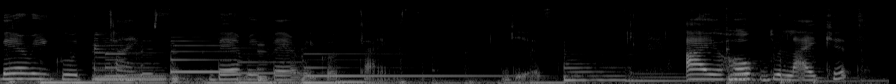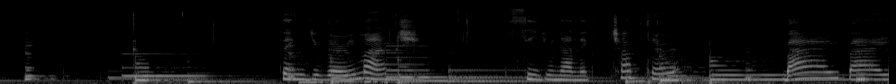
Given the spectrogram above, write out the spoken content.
very good times, very, very good times. Yes. I hope you like it. Thank you very much. See you in the next chapter. Bye bye.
